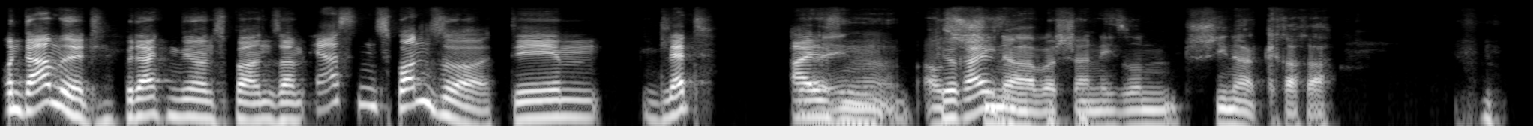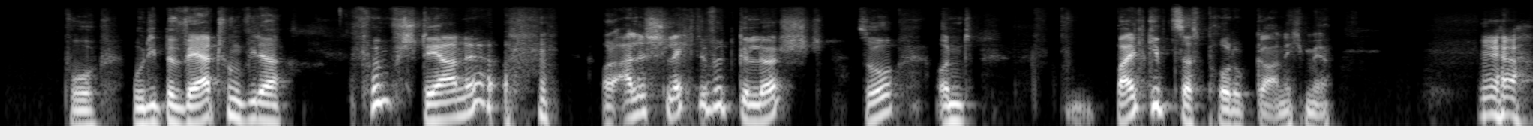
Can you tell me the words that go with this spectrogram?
Und damit bedanken wir uns bei unserem ersten Sponsor, dem Glätteisen. Ja, aus China wahrscheinlich, so ein China-Kracher. wo, wo die Bewertung wieder fünf Sterne und alles Schlechte wird gelöscht. So, und bald gibt es das Produkt gar nicht mehr. Ja.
